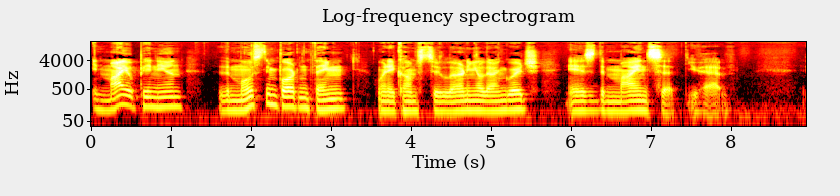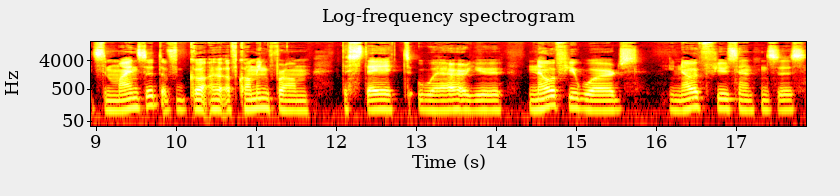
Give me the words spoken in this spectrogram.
In my opinion, the most important thing when it comes to learning a language is the mindset you have. It's the mindset of go- uh, of coming from the state where you know a few words, you know a few sentences,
